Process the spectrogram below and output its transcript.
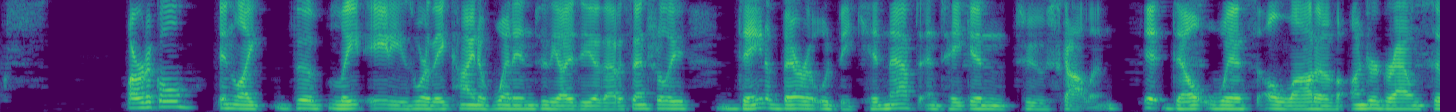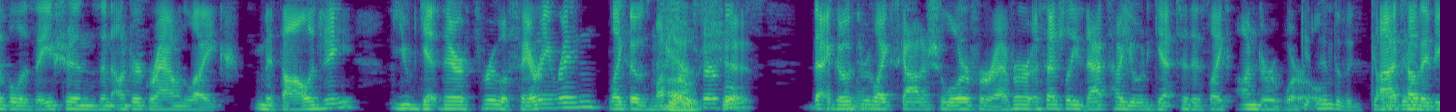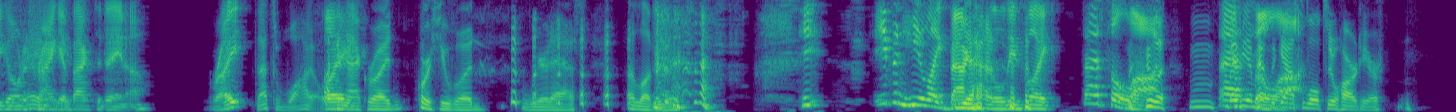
article in like the late 80s where they kind of went into the idea that essentially Dana Barrett would be kidnapped and taken to Scotland. It dealt with a lot of underground civilizations and underground like mythology. You'd get there through a fairy ring, like those mushroom Oh, circles shit. that go through like Scottish lore forever. Essentially, that's how you would get to this like underworld. Getting into the Uh, that's how they'd be going to try and get back to Dana. Right? That's wild. Like- Fucking Aykroyd. Of course you would. Weird ass. I love you. he even he like Yeah. backpedaled. He's like, that's a lot. Maybe I'm That's hitting the gas a little too hard here.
